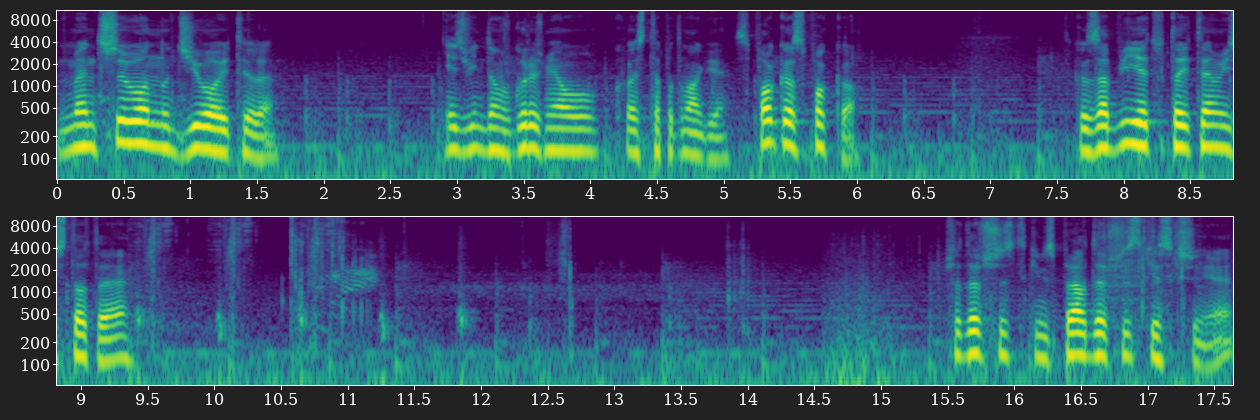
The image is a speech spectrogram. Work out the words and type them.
Męczyło, nudziło i tyle. Jedź windą w górę, miał questa pod magię. Spoko, spoko. Tylko zabiję tutaj tę istotę. Przede wszystkim sprawdzę wszystkie skrzynie.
